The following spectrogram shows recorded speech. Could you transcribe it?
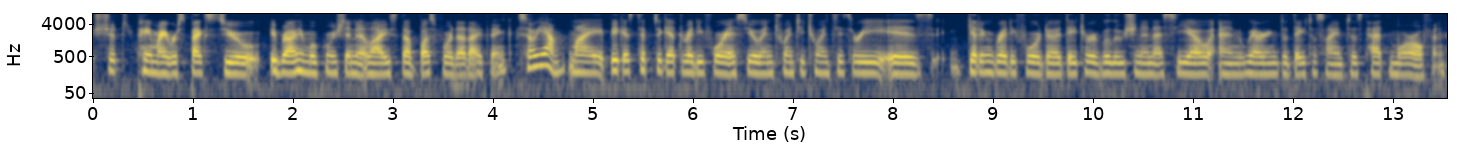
should pay my respects to Ibrahim Okumuş and Elias Dabbas for that, I think. So, yeah, my biggest tip to get ready for SEO in 2023 is getting ready for the data revolution in SEO and wearing the data scientist hat more often.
